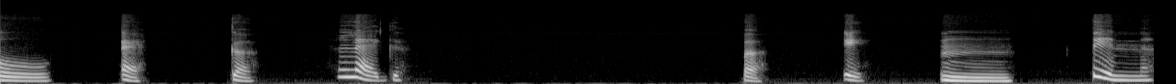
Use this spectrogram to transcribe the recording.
O E G leg B I N bin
